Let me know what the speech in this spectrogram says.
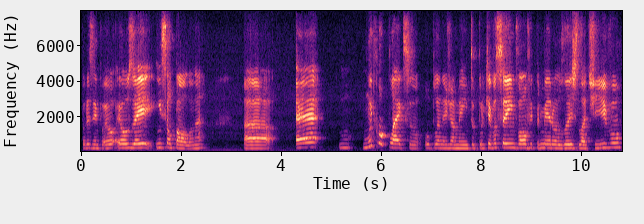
por exemplo, eu, eu usei em São Paulo, né? Ah, é muito complexo o planejamento, porque você envolve primeiro o legislativo,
